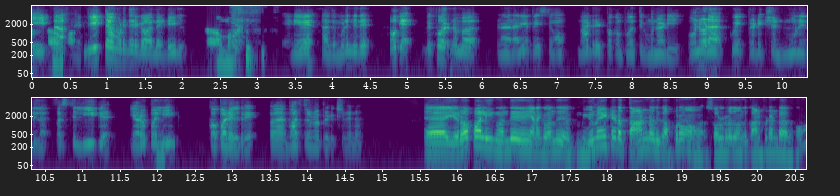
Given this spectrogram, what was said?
நீட்டா நீட்டா முடிஞ்சிருக்கும் அந்த டீல் ஆமா. எனிவே அது முடிஞ்சது. ஓகே பிஃபோர் நம்ம நிறைய பேசிட்டோம். மேட்ரிட் பக்கம் போறதுக்கு முன்னாடி உன்னோட குயிக் ப்ரெடிக்ஷன் மூணு இதுல. First league Europa League Copa Rey Barcelona prediction என்ன? யூரோப்பா லீக் வந்து எனக்கு வந்து யுனைடெட தாண்டினதுக்கு அப்புறம் சொல்றது வந்து கான்ஃபிடென்ட்டா இருக்கும்.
